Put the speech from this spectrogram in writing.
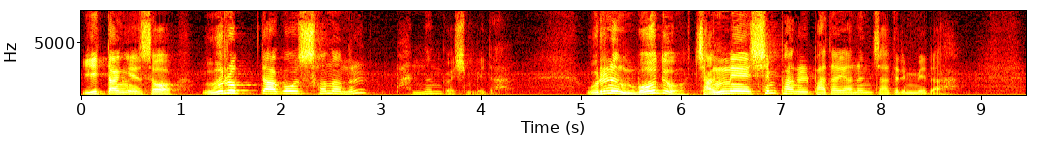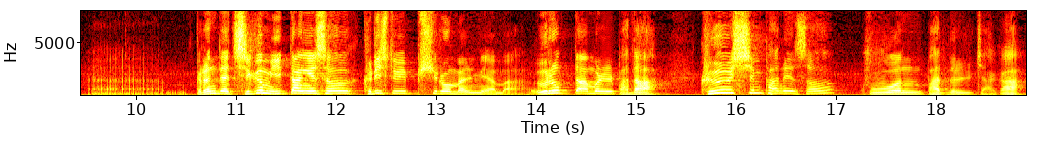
이 땅에서 의롭다고 선언을 받는 것입니다. 우리는 모두 장래의 심판을 받아야 하는 자들입니다. 아, 그런데 지금 이 땅에서 그리스도의 피로 말미암아 의롭담을 받아 그 심판에서 구원받을 자가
